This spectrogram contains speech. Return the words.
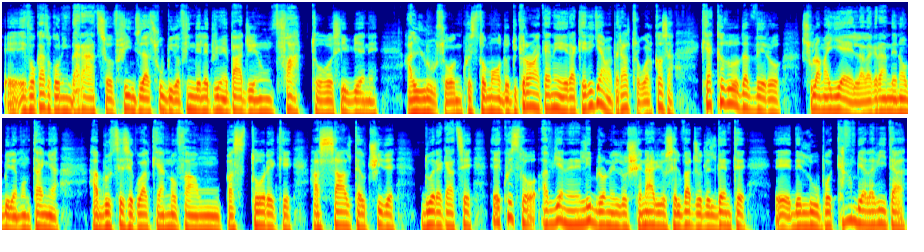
evocato con imbarazzo fin da subito, fin dalle prime pagine, un fatto così viene all'uso in questo modo di cronaca nera che richiama peraltro qualcosa che è accaduto davvero sulla Maiella, la grande nobile montagna abruzzese qualche anno fa, un pastore che assalta e uccide due ragazze. E questo avviene nel libro nello scenario selvaggio del dente eh, del lupo e cambia la vita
